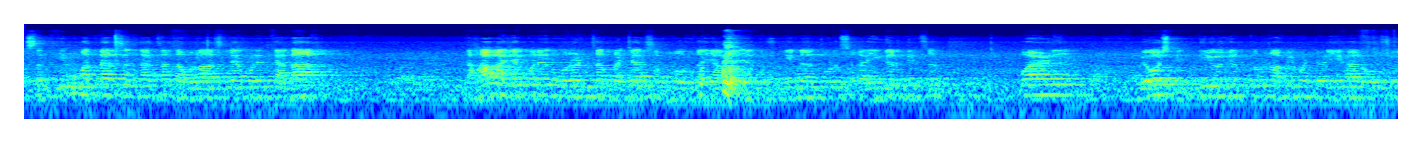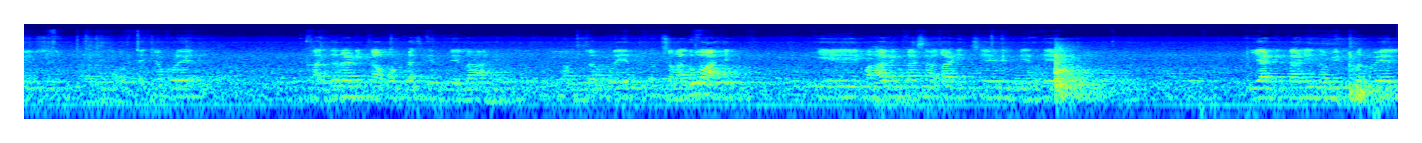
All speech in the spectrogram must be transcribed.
असं तीन मतदारसंघाचा दौरा असल्यामुळे त्यांना दहा वाजेपर्यंत उरणचा प्रचार संपवता यावा या दृष्टीनं थोडंसं काही गर्दीचं पण व्यवस्थित नियोजन करून आम्ही मंडळी हा रोड शो त्याच्यामुळे खारघर आणि कामोठाच घेतलेला आहे. आमचा प्रयत्न चालू आहे की महाविकास आघाडीचे नेते या ठिकाणी नवीन पनवेल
